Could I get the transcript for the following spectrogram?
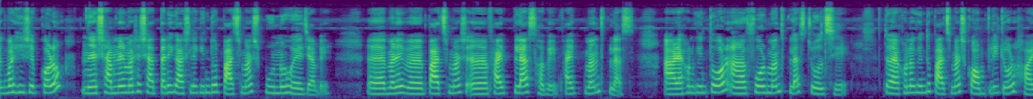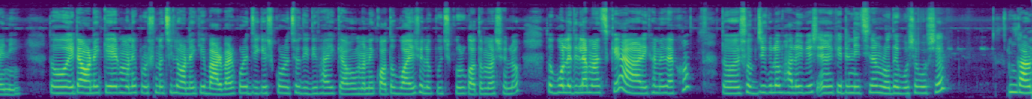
একবার হিসেব করো সামনের মাসে সাত তারিখ আসলে কিন্তু ওর পাঁচ মাস পূর্ণ হয়ে যাবে। মানে পাঁচ মাস ফাইভ প্লাস হবে ফাইভ মান্থ প্লাস আর এখন কিন্তু ওর ফোর মান্থ প্লাস চলছে। তো এখনও কিন্তু পাঁচ মাস কমপ্লিট ওর হয়নি। তো এটা অনেকের মনে প্রশ্ন ছিল, অনেকে বারবার করে জিজ্ঞেস করেছ দিদিভাই কেমন? মানে কত বয়স হলো পুচকুর? কত মাস হলো? তো বলে দিলাম আজকে। আর এখানে দেখো, তো সবজিগুলো ভালোই বেশ কেটে নিচ্ছিলাম রোদে বসে বসে। কারণ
